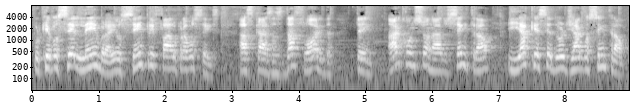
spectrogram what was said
Porque você lembra, eu sempre falo para vocês, as casas da Flórida tem ar-condicionado central e aquecedor de água central.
